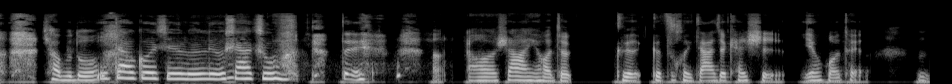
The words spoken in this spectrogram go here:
差不多。一到过节轮流杀猪吗？对，嗯，然后杀完以后就各各自回家，就开始腌火腿了。嗯。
